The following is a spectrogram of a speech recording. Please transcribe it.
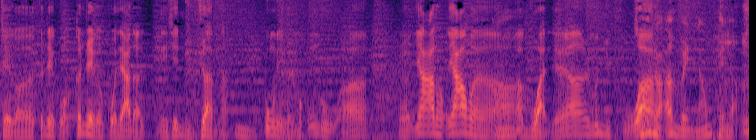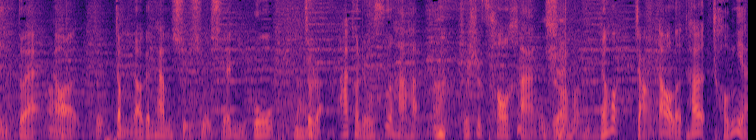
这个跟这国跟这个国家的那些女眷们，嗯，宫里的什么公主啊。呃，丫头、丫鬟啊，啊啊，管家呀，什么女仆从啊，小按伪娘培养，对，然后就这么着跟他们学学学女工，嗯就是阿克琉斯哈、嗯不是糙汉，你知道吗？然后长到了他成年，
